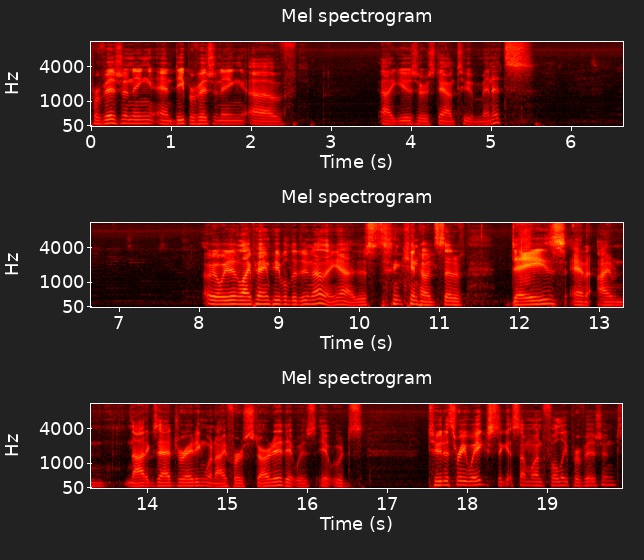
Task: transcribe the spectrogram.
provisioning and deprovisioning of uh, users down to minutes. I we didn't like paying people to do nothing. Yeah, just you know, instead of days, and I'm not exaggerating. When I first started, it was it was two to three weeks to get someone fully provisioned.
